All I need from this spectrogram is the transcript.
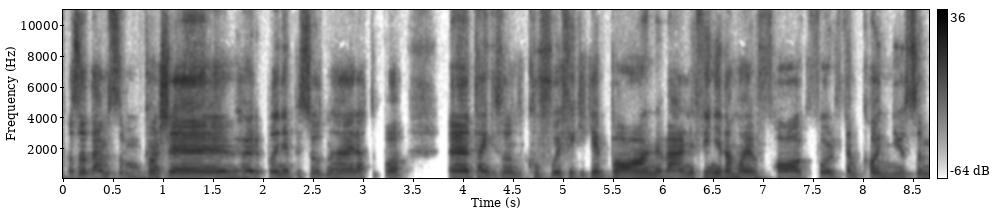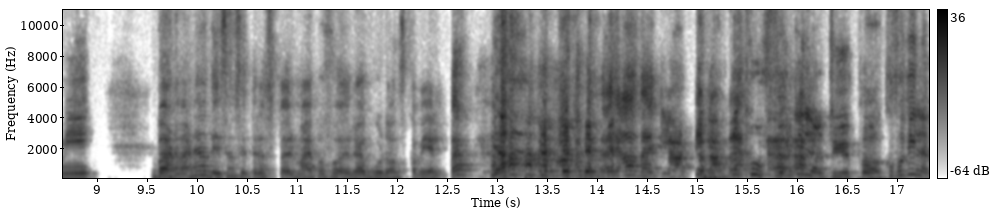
altså dem som kanskje eh, hører på denne episoden her etterpå, eh, tenker sånn Hvorfor fikk ikke barnevernet finne? De har jo fagfolk, de kan jo så mye. Barnevernet er de som sitter og spør meg på foredrag hvordan skal vi hjelpe. Ja. ja, det er klart de kan det. Hvorfor ville du, på, hvorfor ville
